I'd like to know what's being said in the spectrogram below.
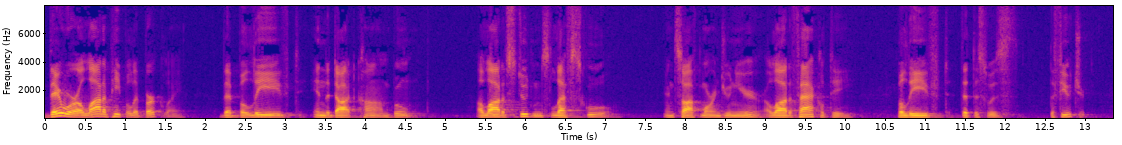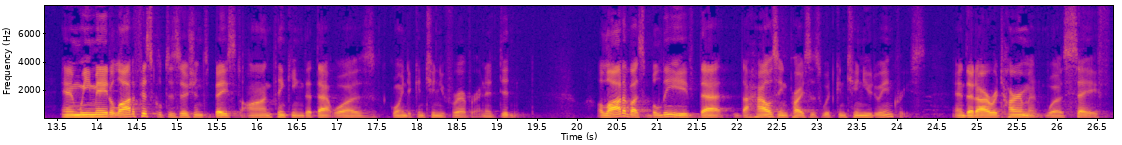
There were a lot of people at Berkeley that believed in the dot com boom. A lot of students left school in sophomore and junior year. A lot of faculty believed that this was the future. And we made a lot of fiscal decisions based on thinking that that was going to continue forever, and it didn't. A lot of us believed that the housing prices would continue to increase and that our retirement was safe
